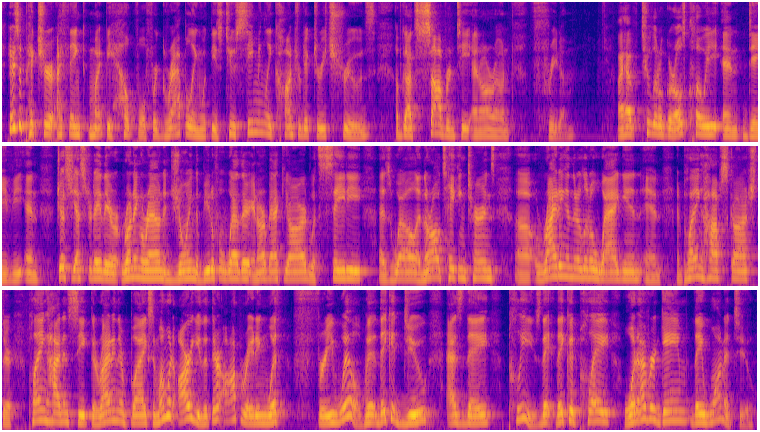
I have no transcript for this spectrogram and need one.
Here's a picture I think might be helpful for grappling with these two seemingly contradictory truths of God's sovereignty and our own freedom. I have two little girls, Chloe and Davy, and just yesterday they were running around enjoying the beautiful weather in our backyard with Sadie as well, and they're all taking turns uh, riding in their little wagon and and playing hopscotch. They're playing hide and seek. They're riding their bikes, and one would argue that they're operating with free will. They could do as they please. They they could play whatever game they wanted to,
